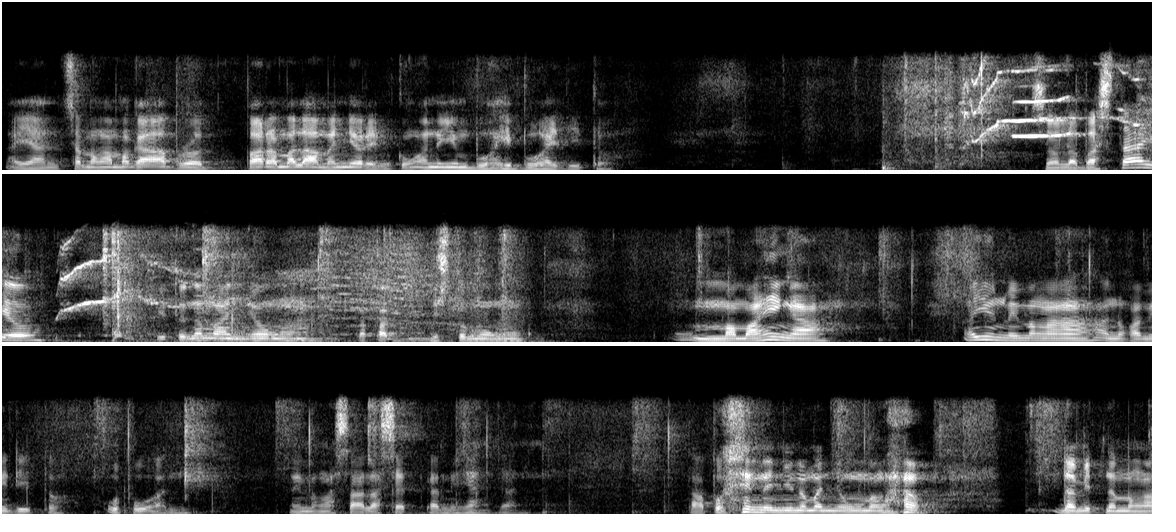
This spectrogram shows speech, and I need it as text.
Ayan, sa mga mag-abroad, para malaman nyo rin kung ano yung buhay-buhay dito. So, labas tayo. Dito naman yung kapag gusto mong mamahinga, ayun, may mga ano kami dito, upuan. May mga sala set kami yan dyan. Tapos yun naman yung mga damit ng mga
